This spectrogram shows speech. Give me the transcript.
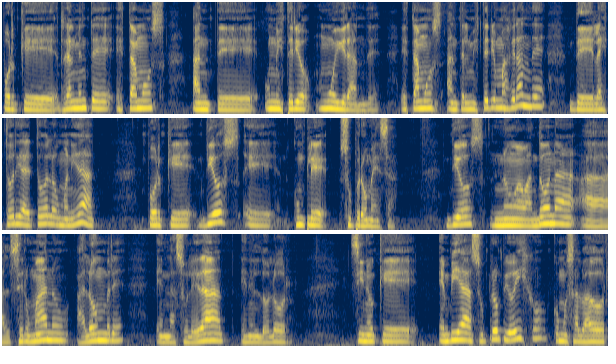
Porque realmente estamos ante un misterio muy grande. Estamos ante el misterio más grande de la historia de toda la humanidad porque Dios eh, cumple su promesa. Dios no abandona al ser humano, al hombre, en la soledad, en el dolor, sino que envía a su propio Hijo como Salvador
